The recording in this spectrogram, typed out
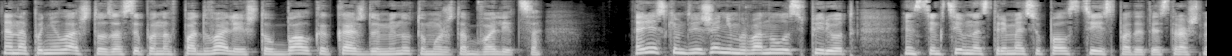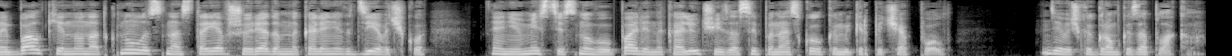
Она поняла, что засыпана в подвале, и что балка каждую минуту может обвалиться — Резким движением рванулась вперед, инстинктивно стремясь уползти из-под этой страшной балки, но наткнулась на стоявшую рядом на коленях девочку, и они вместе снова упали на колючий, засыпанный осколками кирпича пол. Девочка громко заплакала.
